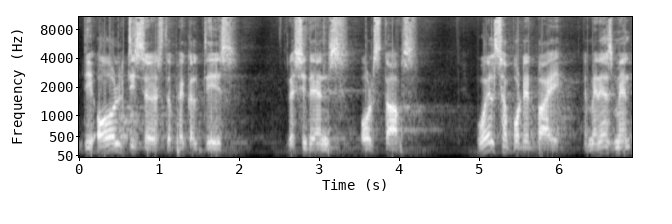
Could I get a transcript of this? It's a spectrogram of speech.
the all teachers, the faculties, residents, all staffs, well supported by the management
